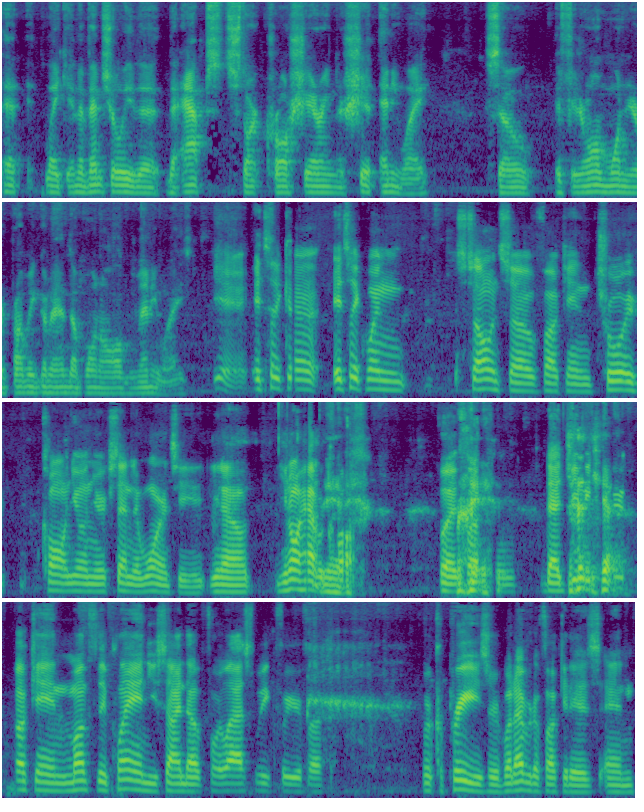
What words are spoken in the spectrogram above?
eh, like and eventually the the apps start cross sharing their shit anyway so if you're on one you're probably gonna end up on all of them anyway yeah. It's like uh, it's like when so and so fucking Troy calling you on your extended warranty. You know, you don't have a Yeah. car, but Right. fucking, that Jimmy Yeah. Fucking monthly plan you signed up for last week for your fucking for Capri's or whatever the fuck it is, and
